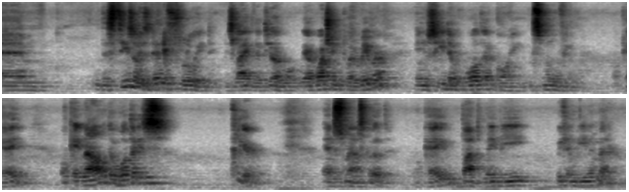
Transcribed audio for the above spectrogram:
um, the season is very fluid. It's like that you are we are watching to a river and you see the water going. It's moving. Okay. Okay. Now the water is clear and smells good. Okay. But maybe we can be even better.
